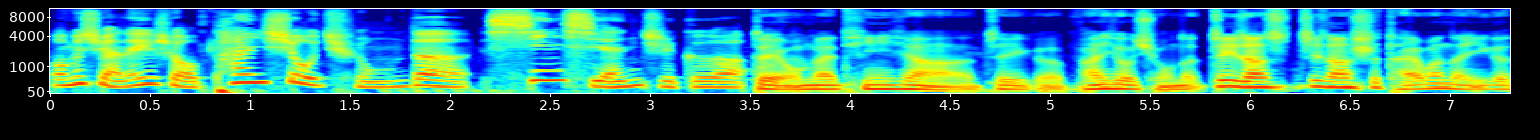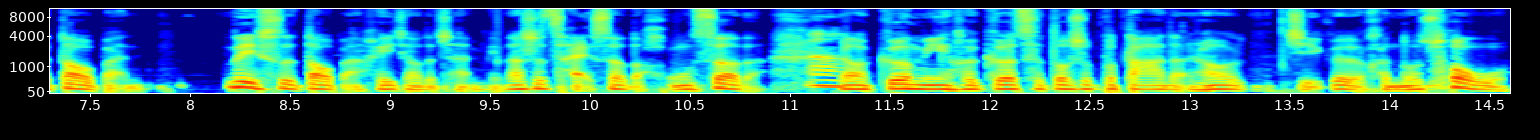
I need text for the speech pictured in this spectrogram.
我们选了一首潘秀琼的《心弦之歌》。对，我们来听一下这个潘秀琼的这张，这张是台湾的一个盗版。类似盗版黑胶的产品，它是彩色的、红色的，然后嗯，歌名和歌词都是不搭的，然后几个很多错误，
